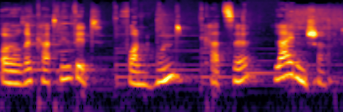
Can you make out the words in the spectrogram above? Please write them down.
eure Katrin Witt von Hund, Katze, Leidenschaft.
